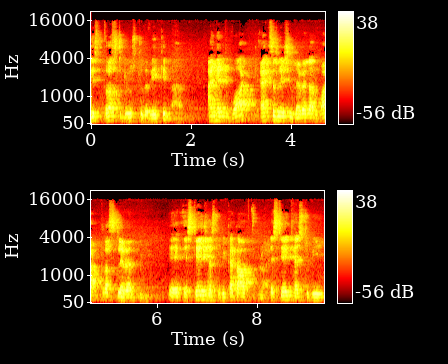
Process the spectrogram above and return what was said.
this thrust gives to the vehicle, Uh-huh. and at what acceleration level or what thrust level a, a stage has to be cut off, Right. a stage has to be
